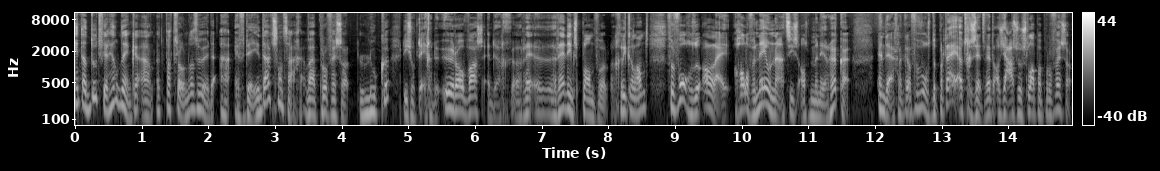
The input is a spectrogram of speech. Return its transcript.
En dat doet weer heel denken aan het patroon wat we bij de AFD in Duitsland zagen. Waar professor Loeke, die zo tegen de euro was en de reddingsplan voor Griekenland. Vervolgens door allerlei halve neonaties als meneer Hukke en dergelijke. Vervolgens de partij uitgezet werd als ja, zo slappe professor.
